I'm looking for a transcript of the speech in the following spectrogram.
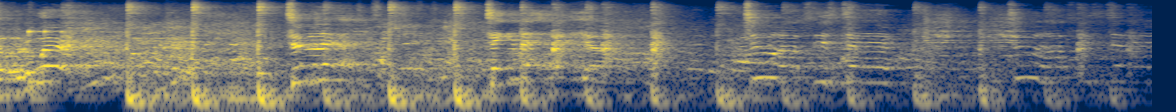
Go to work. To the left. Take it back now, y'all. Two hops this time. Two hops this time.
